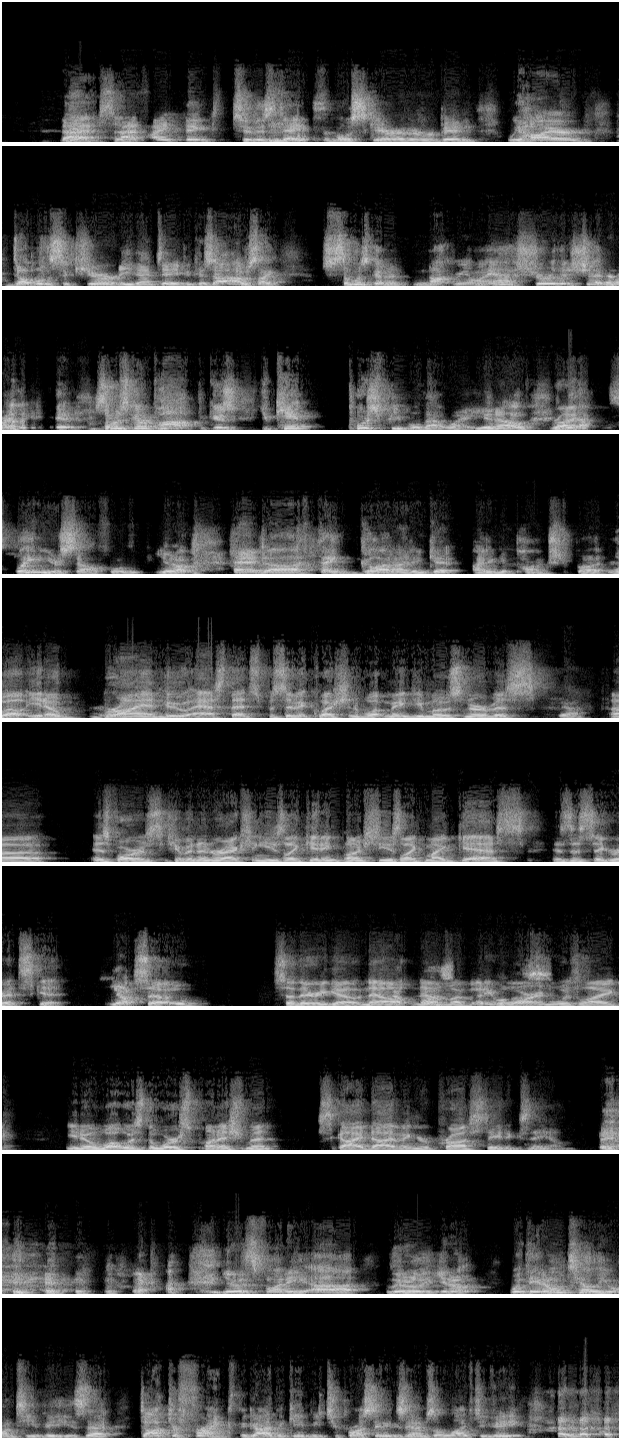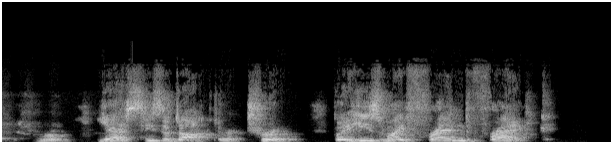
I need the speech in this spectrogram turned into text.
That, Yeah, so- that I think to this day is the most scared I've ever been. We hired double the security that day because I, I was like, someone's gonna knock me on my ass, sure than shit, right? like, it, someone's gonna pop because you can't push people that way, you know, Right. without explaining yourself, you know. And uh, thank God I didn't get I didn't get punched, but Well, you know, Brian, who asked that specific question of what made you most nervous, Yeah. uh, as far as human interaction, he's like getting punched. He's like, my guess is a cigarette skit. yep. So, so there you go. Now, That now was- my buddy was- Warren was like, you know, what was the worst punishment? Skydiving or prostate exam? you know it's funny? Uh, literally, you know what they don't tell you on TV is that Dr. Frank, the guy that gave me two prostate exams on live TV, yes, he's a doctor, true, but he's my friend Frank,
